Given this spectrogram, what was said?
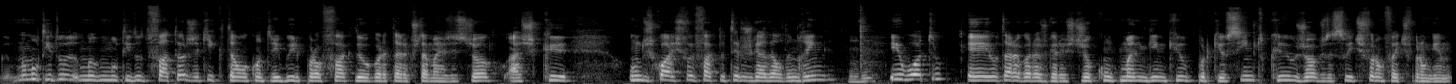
uma, multitude, uma multitude de fatores aqui que estão a contribuir para o facto de eu agora estar a gostar mais deste jogo. Acho que um dos quais foi o facto de ter jogado Elden Ring, uhum. e o outro é eu estar agora a jogar este jogo com um comando GameCube, porque eu sinto que os jogos da Switch foram feitos para um, game,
